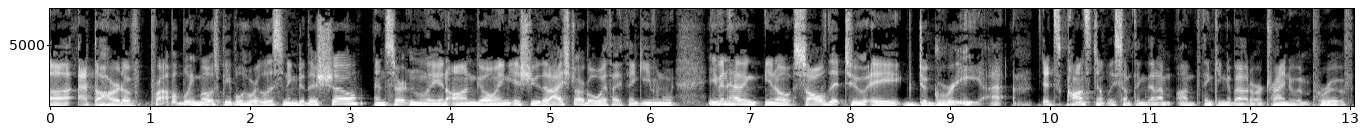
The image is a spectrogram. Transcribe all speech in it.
uh, at the heart of probably most people who are listening to this show, and certainly an ongoing issue that I struggle with. I think even even having you know solved it to a degree, I, it's constantly something that I'm I'm thinking about or trying to improve.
